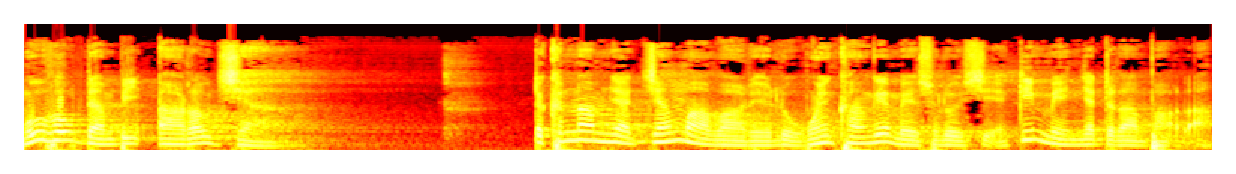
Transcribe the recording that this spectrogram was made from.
မုဟုတ်တံပိအာရောက်ကြံ တခဏမြတ်ကျမ်းမာပါတယ်လို့ဝန်ခံခဲ့မယ်ဆိုလို့ရှိရင်ကိမေညတရဘာလား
